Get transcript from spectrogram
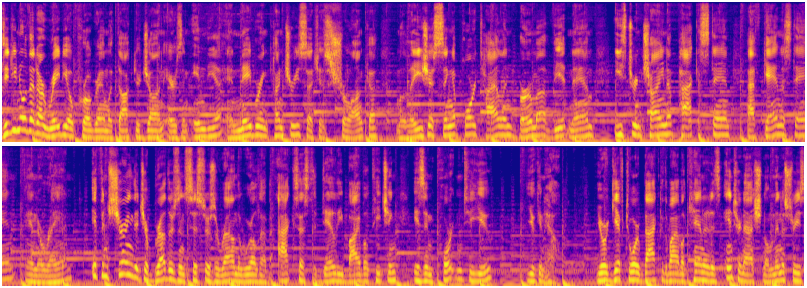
Did you know that our radio program with Dr. John airs in India and neighboring countries such as Sri Lanka, Malaysia, Singapore, Thailand, Burma, Vietnam, Eastern China, Pakistan, Afghanistan, and Iran? If ensuring that your brothers and sisters around the world have access to daily Bible teaching is important to you, you can help. Your gift toward Back to the Bible Canada's international ministries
